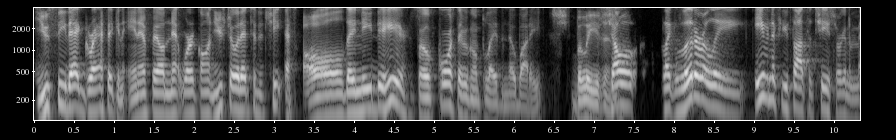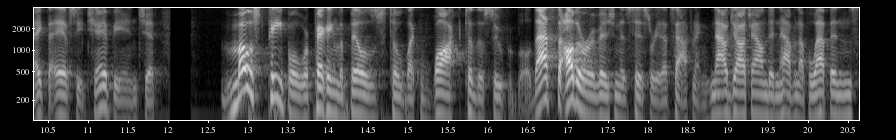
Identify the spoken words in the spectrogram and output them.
You see that graphic in NFL Network on, you show that to the Chiefs, that's all they need to hear. So of course they were gonna play the nobody believes in. show like literally, even if you thought the Chiefs were going to make the AFC Championship, most people were picking the Bills to like walk to the Super Bowl. That's the other revisionist history that's happening. Now Josh Allen didn't have enough weapons,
